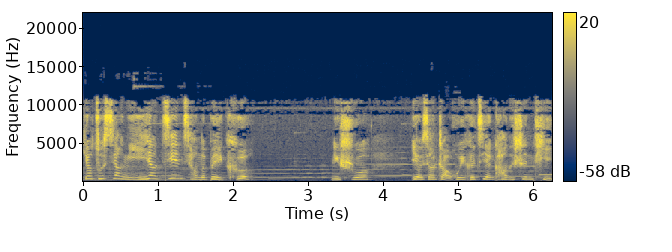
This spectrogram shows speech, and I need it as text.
要做像你一样坚强的贝壳。你说，要想找回一个健康的身体，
